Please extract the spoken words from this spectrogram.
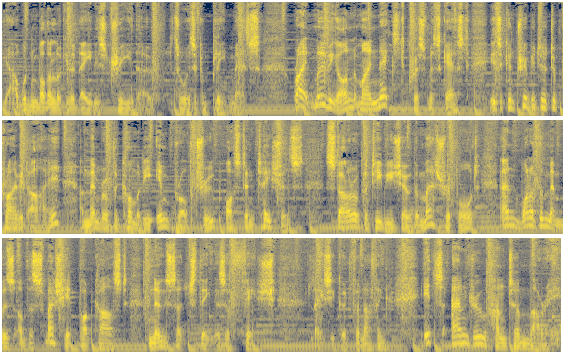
Yeah, I wouldn't bother looking at Eilidh's tree, though. It's always a complete mess. Right, moving on, my next Christmas guest is a contributor to Private Eye, a member of the comedy improv troupe Ostentatious, star of the TV show The MASH Report, and one of the members of the smash hit podcast No Such Thing as a Fish. Lazy good for nothing. It's Andrew Hunter Murray.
